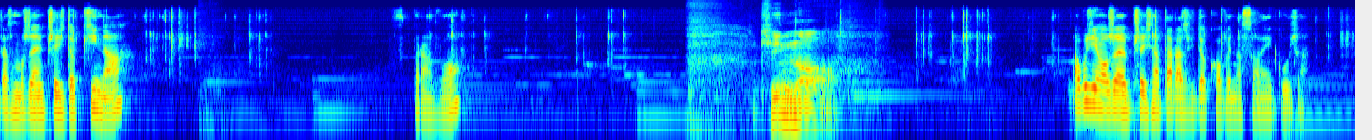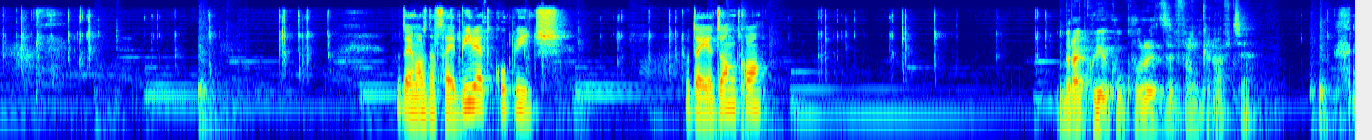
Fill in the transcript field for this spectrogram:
Teraz możemy przejść do kina. W prawo. Kino. A później możemy przejść na taras widokowy na samej górze. Tutaj można sobie bilet kupić. Tutaj jedzonko. Brakuje kukurydzy w Minecrafcie.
